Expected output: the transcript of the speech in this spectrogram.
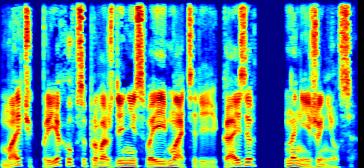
Мальчик приехал в сопровождении своей матери, и Кайзер на ней женился.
